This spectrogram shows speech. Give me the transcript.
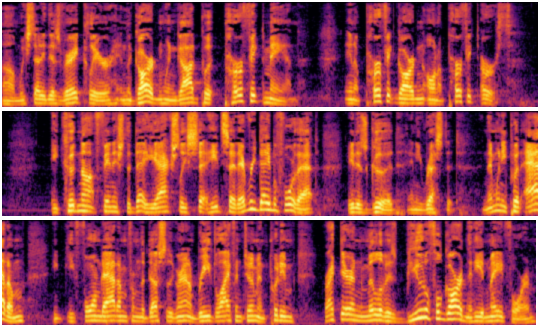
Um, we studied this very clear. In the garden, when God put perfect man in a perfect garden on a perfect earth, he could not finish the day. He actually said, he'd said every day before that, it is good, and he rested. And then when he put Adam, he, he formed Adam from the dust of the ground, breathed life into him, and put him right there in the middle of his beautiful garden that he had made for him.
